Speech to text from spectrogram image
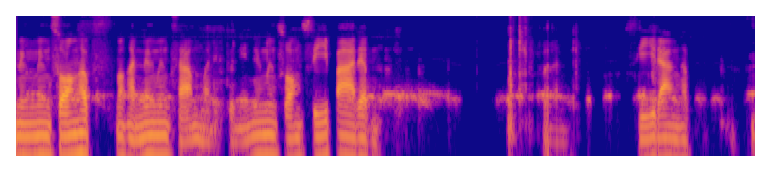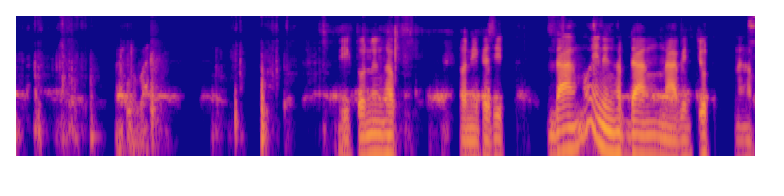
หนึ่งหนึ่งสองครับบางหันหนึ่งหนึ่งสามมาเด็กตัวนี้หนึ่งหนึ่งสองสีปลาเดิมสีดังครับอีกตัวหนึ่งครับ ตอนนี้ก็สิดังน้อยหนึ่งครับดังหนาเป็นจุดนะครับ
